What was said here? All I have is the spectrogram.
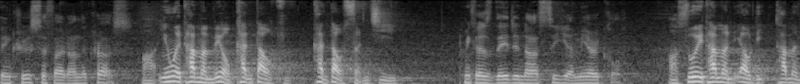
been crucified on the cross, 啊，因为他们没有看到主看到神迹， because they did not see a miracle. 啊，所以他们要离，他们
